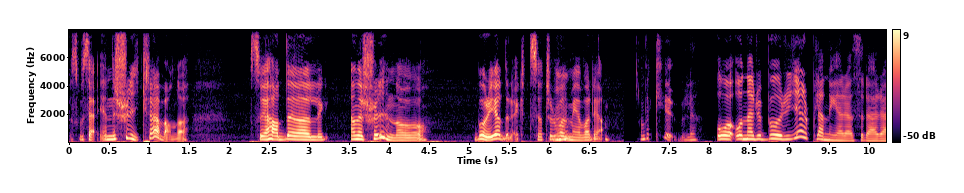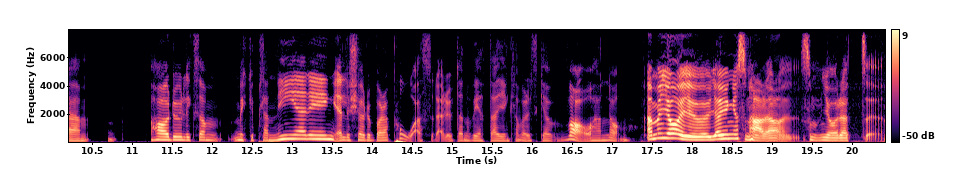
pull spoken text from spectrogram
ska man säga, energikrävande. Så jag hade energin och började direkt. Så jag tror det var mm. mer var det. Vad kul. Och, och när du börjar planera sådär, ähm, har du liksom mycket planering eller kör du bara på sådär utan att veta egentligen vad det ska vara och handla om? Ja, men jag är ju jag är ingen sån här äh, som gör ett äh,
